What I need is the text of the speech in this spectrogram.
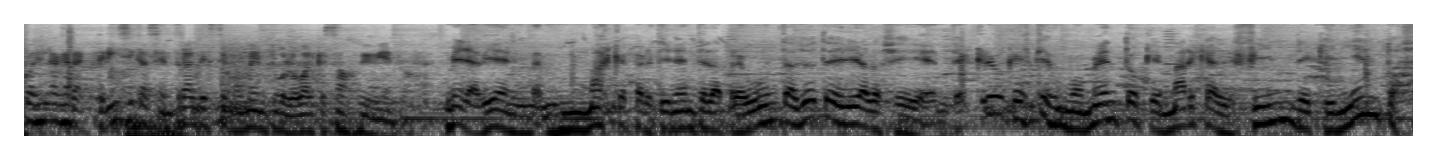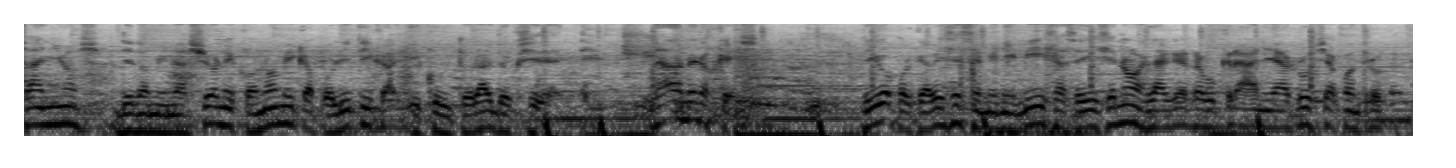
¿Cuál es la característica central de este momento global que estamos viviendo? Mira, bien, más que pertinente la pregunta, yo te diría lo siguiente. Creo que este es un momento que marca el fin de 500 años de dominación económica, política y cultural de Occidente. Nada menos que eso. Digo porque a veces se minimiza, se dice, no, es la guerra Ucrania, Rusia contra Ucrania.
